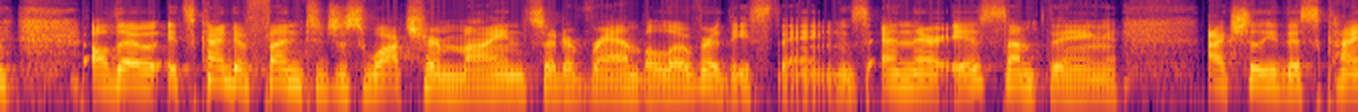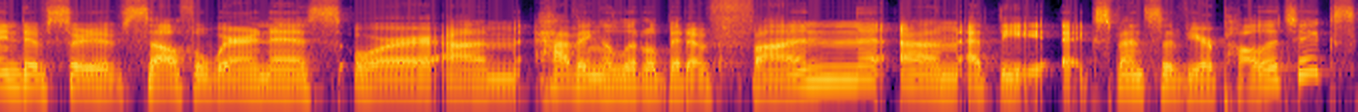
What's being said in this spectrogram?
although it's kind of fun to just watch watch her mind sort of ramble over these things. And there is something, actually, this kind of sort of self awareness or um, having a little bit of fun um, at the expense of your politics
